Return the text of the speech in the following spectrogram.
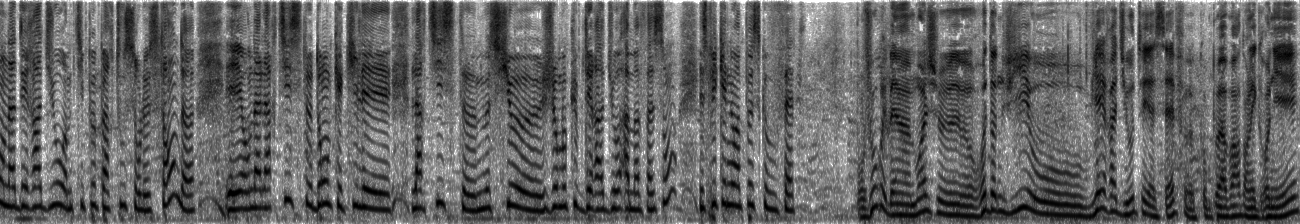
On a des radios un petit peu partout sur le stand et on a l'artiste donc qui est l'artiste Monsieur Je m'occupe des radios à ma façon. Expliquez-nous un peu ce que vous faites. Bonjour, et ben moi je redonne vie aux vieilles radios TSF euh, qu'on peut avoir dans les greniers,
